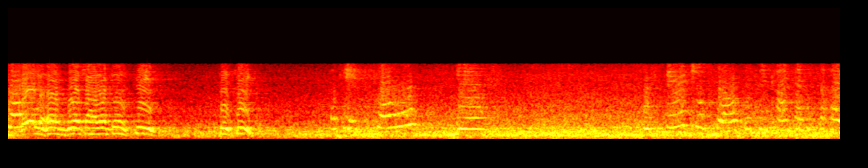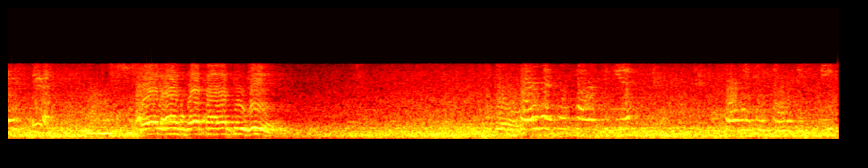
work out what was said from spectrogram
Soul soul, has no power to speak. To speak. okay, soul is the spiritual self that's in contact with the higher spirit. Soul has no power to give. Soul has no power to give. Soul has no power to speak.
